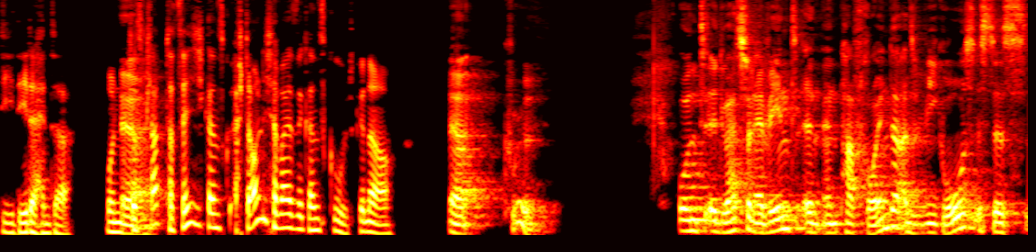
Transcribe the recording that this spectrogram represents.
die Idee dahinter. Und ja. das klappt tatsächlich ganz, erstaunlicherweise ganz gut, genau. Ja, cool. Und äh, du hast schon erwähnt, ein, ein, paar Freunde. Also wie groß ist das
